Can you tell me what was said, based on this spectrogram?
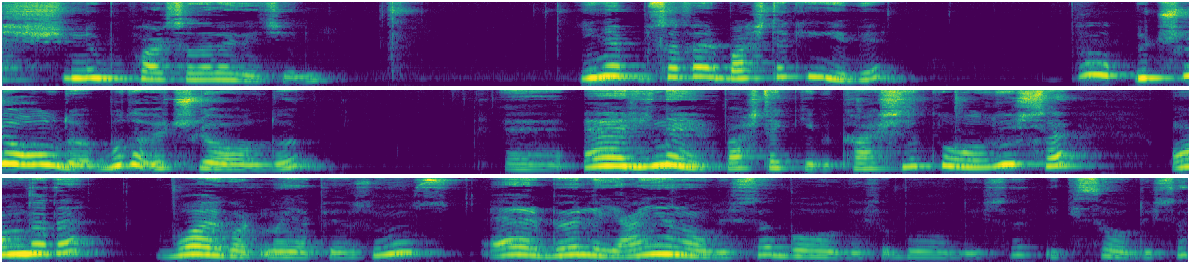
şimdi bu parçalara geçelim. Yine bu sefer baştaki gibi bu üçlü oldu. Bu da üçlü oldu. Ee, eğer yine baştaki gibi karşılıklı olduysa onda da bu algoritma yapıyorsunuz. Eğer böyle yan yana olduysa, bu olduysa, bu olduysa, ikisi olduysa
